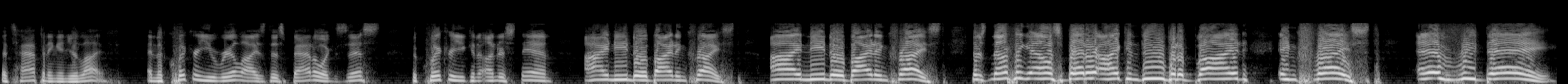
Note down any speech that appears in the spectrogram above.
that's happening in your life. And the quicker you realize this battle exists, the quicker you can understand, I need to abide in Christ. I need to abide in Christ. There's nothing else better I can do but abide in Christ every day.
